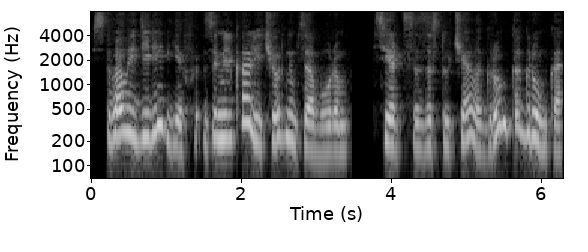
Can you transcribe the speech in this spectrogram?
Стволы деревьев замелькали черным забором. Сердце застучало громко-громко,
